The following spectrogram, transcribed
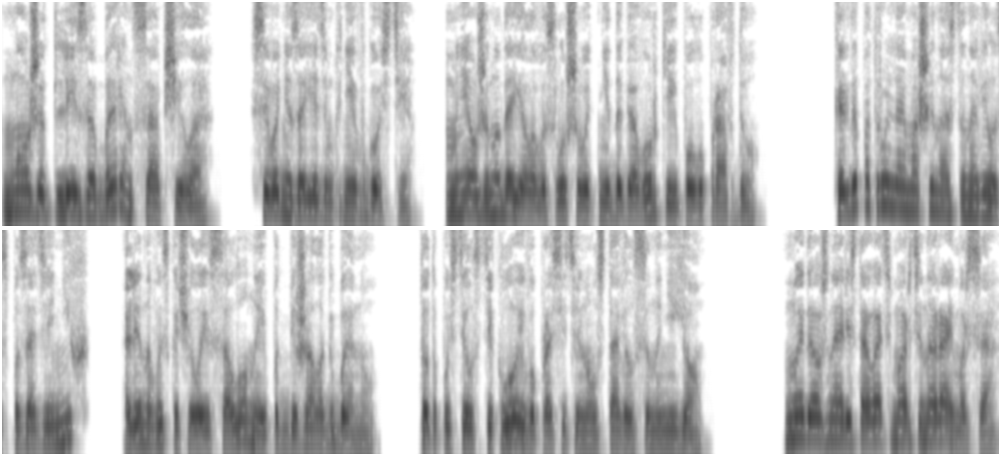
Может, Лиза Беренс сообщила? Сегодня заедем к ней в гости. Мне уже надоело выслушивать недоговорки и полуправду. Когда патрульная машина остановилась позади них, Лена выскочила из салона и подбежала к Бену. Тот опустил стекло и вопросительно уставился на нее. «Мы должны арестовать Мартина Раймерса»,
